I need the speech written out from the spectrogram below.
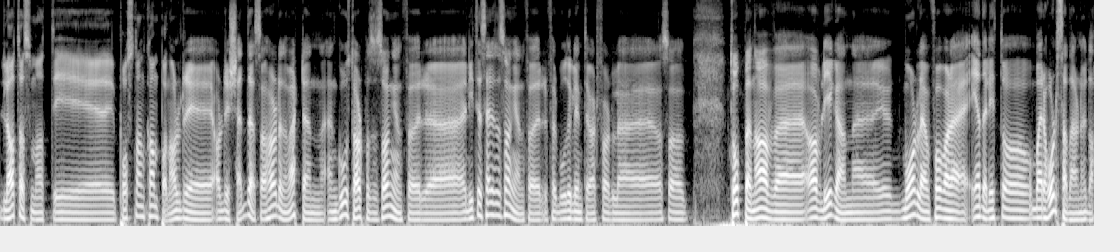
later som at de Poznan-kampene aldri, aldri skjedde, så har det vært en, en god start på sesongen for uh, eliteseriesesongen for, for Bodø-Glimt, i hvert fall. Uh, altså Toppen av, uh, av ligaen. målet får være Er det litt å bare holde seg der nå, da?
